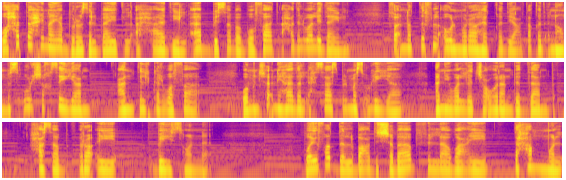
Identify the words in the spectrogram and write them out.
وحتى حين يبرز البيت الأحادي الأب بسبب وفاة أحد الوالدين فإن الطفل أو المراهق قد يعتقد أنه مسؤول شخصيا عن تلك الوفاة ومن شأن هذا الإحساس بالمسؤولية أن يولد شعورا بالذنب حسب رأي بيسون ويفضل بعض الشباب في اللاوعي تحمل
